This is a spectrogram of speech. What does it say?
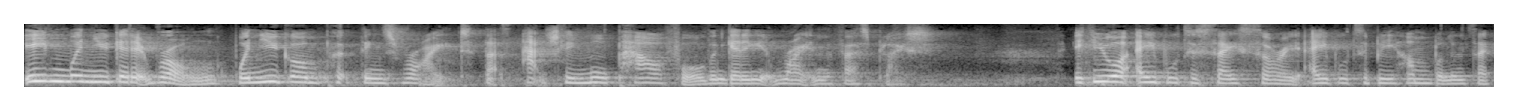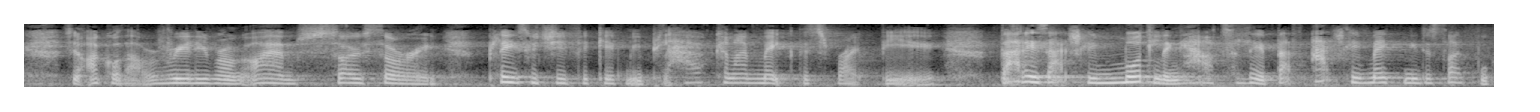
even when you get it wrong, when you go and put things right, that's actually more powerful than getting it right in the first place. If you are able to say sorry, able to be humble and say, I got that really wrong. I am so sorry. Please, would you forgive me? How can I make this right for you? That is actually modeling how to live. That's actually making a disciple.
